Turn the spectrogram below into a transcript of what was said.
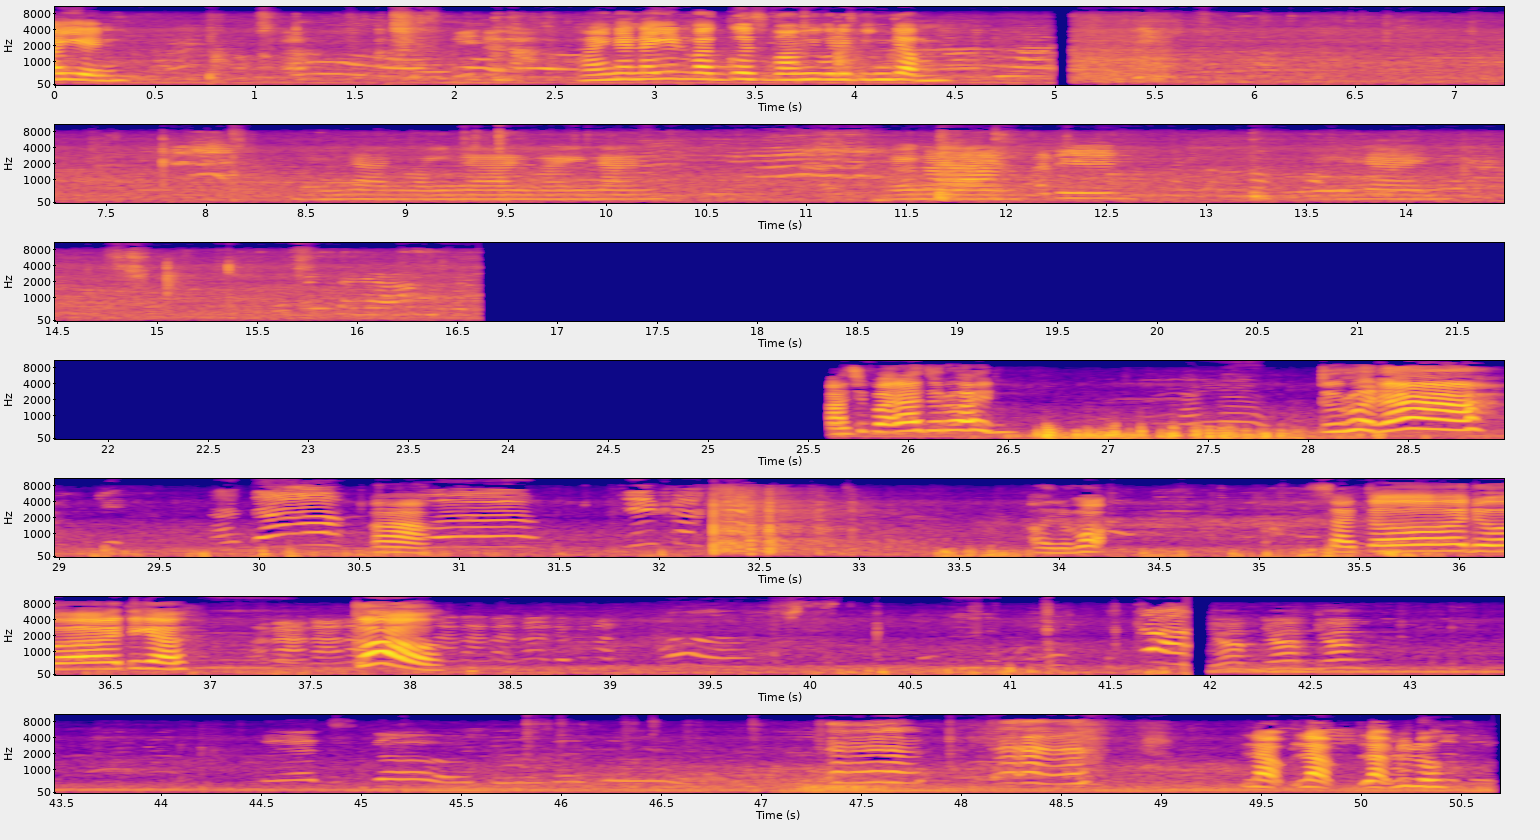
Ayun. Mainan Ayun bagus. Mami boleh pinjam. Mainan, mainan, mainan. Mainan. Mainan. Ah, cepatlah turun. Turun lah. Ada. Ah. Tiga, tiga. Alamak. Satu, dua, tiga. Go! jom jom jom Let's go. Lap, lap, lap dulu.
